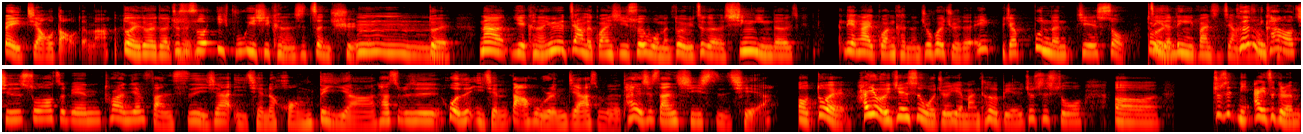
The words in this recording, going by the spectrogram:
被教导的嘛。对对对，就是说一夫一妻可能是正确的。嗯嗯对，那也可能因为这样的关系，所以我们对于这个新颖的恋爱观，可能就会觉得，哎，比较不能接受自己的另一半是这样。可是你看到，其实说到这边，突然间反思一下以前的皇帝啊，他是不是，或者是以前大户人家什么的，他也是三妻四妾啊？哦，对，还有一件事，我觉得也蛮特别的，就是说，呃。就是你爱这个人，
